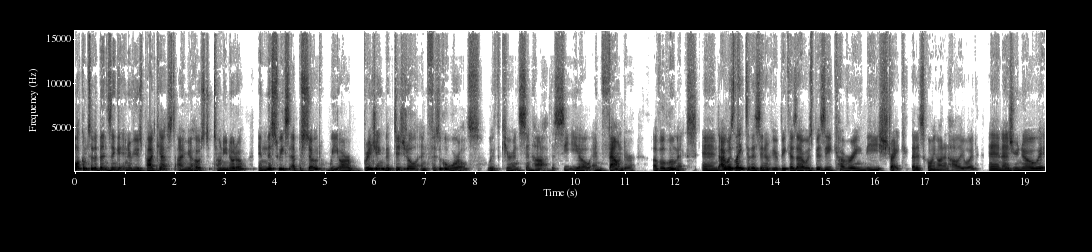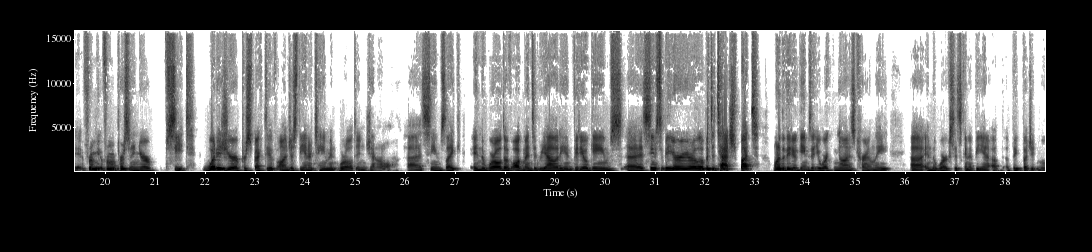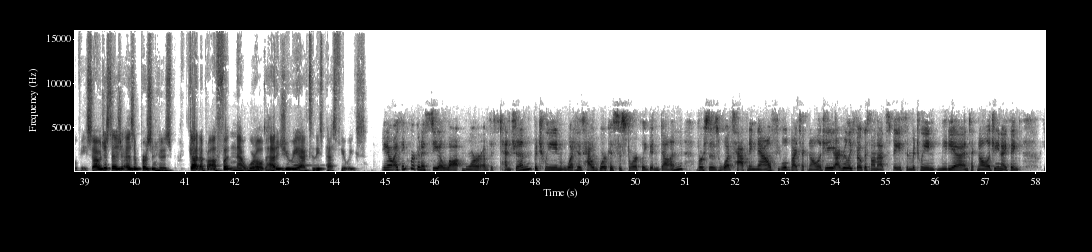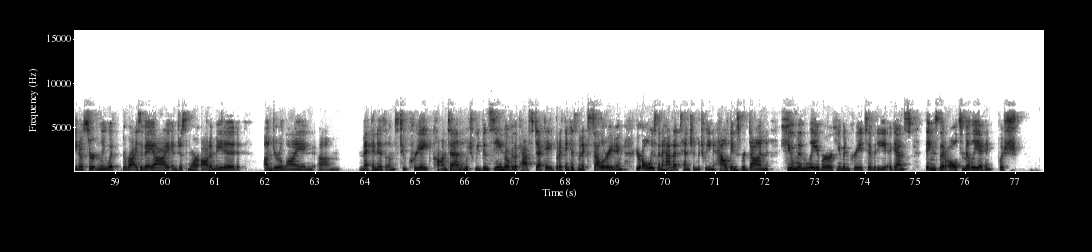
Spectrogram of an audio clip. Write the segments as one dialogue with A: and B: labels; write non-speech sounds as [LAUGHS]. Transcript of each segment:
A: Welcome to the Benzinga Interviews podcast. I'm your host, Tony Noto. In this week's episode, we are bridging the digital and physical worlds with Kirin Sinha, the CEO and founder of Illumix. And I was late to this interview because I was busy covering the strike that is going on in Hollywood. And as you know, eh, from, from a person in your seat, what is your perspective on just the entertainment world in general? Uh, it seems like in the world of augmented reality and video games, uh, it seems to be you're, you're a little bit detached. But one of the video games that you're working on is currently uh, in the works. It's going to be a, a, big budget movie. So I would just, as, as a person who's got a, a foot in that world, how did you react to these past few weeks?
B: You know, I think we're going to see a lot more of this tension between what has how work has historically been done versus what's happening now, fueled by technology. I really focus on that space in between media and technology, and I think, you know, certainly with the rise of AI and just more automated underlying um, mechanisms to create content, which we've been seeing over the past decade, but I think has been accelerating. You're always going to have that tension between how things were done, human labor, human creativity against things that ultimately I think push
